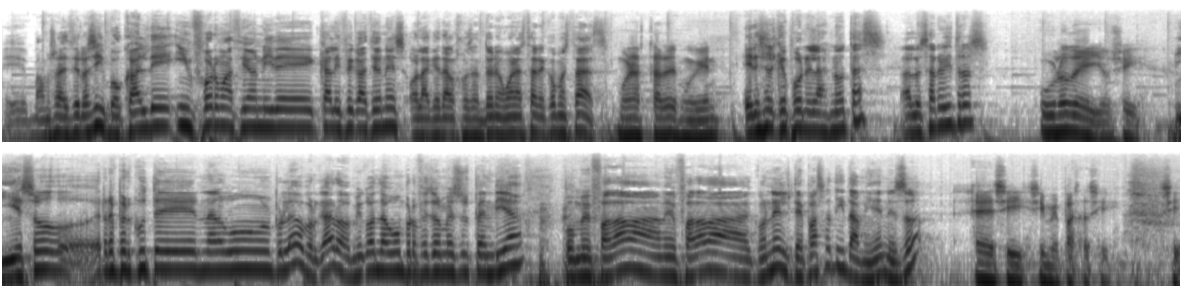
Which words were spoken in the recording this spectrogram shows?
eh, vamos a decirlo así, vocal de información y de calificaciones. Hola, ¿qué tal José Antonio? Buenas tardes, ¿cómo estás? Buenas tardes, muy bien. ¿Eres el que pone las notas a los árbitros? Uno de ellos, sí. ¿Y eso repercute en algún problema? Porque claro, a mí cuando algún profesor me suspendía, pues me enfadaba, me enfadaba con él. ¿Te pasa a ti también eso? Eh, sí, sí me pasa, sí. sí.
